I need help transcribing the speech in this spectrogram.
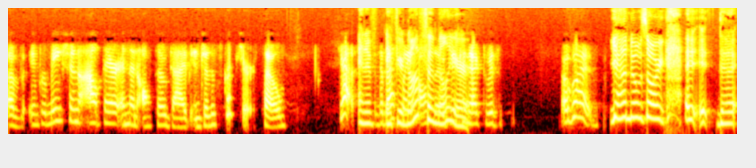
of information out there and then also dive into the scripture. So, yes. And if, if you're not familiar, connect with. Oh, go ahead. Yeah, no, sorry. It, it, the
